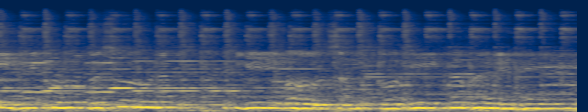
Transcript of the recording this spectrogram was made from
है खूबसूरत ये मौसम को भी खबर है।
